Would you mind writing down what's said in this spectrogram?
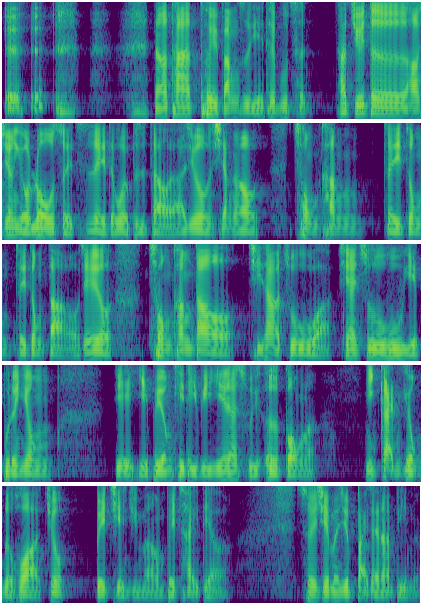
然后他退房子也退不成，他觉得好像有漏水之类的，我也不知道，他就想要冲康这一栋这栋大楼，结果冲康到其他的住户啊，现在住户也不能用，也也不用 KTV，因为它属于二工啊，你敢用的话就被检举，马上被拆掉了，所以现在就摆在那边了。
